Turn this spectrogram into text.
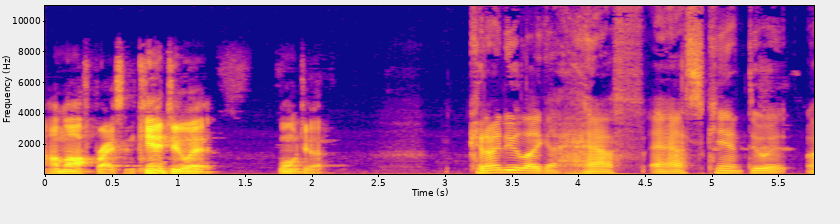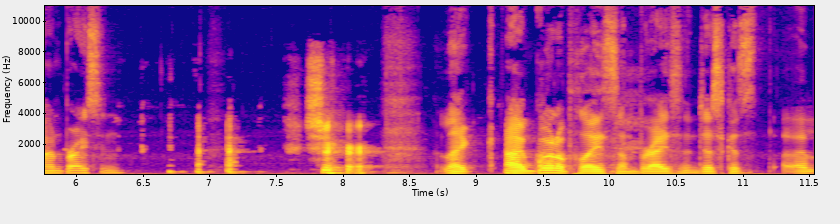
I'm off Bryson. Can't do it. Won't do it. Can I do like a half ass can't do it on Bryson? sure. Like I'm gonna play some Bryson just because I,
